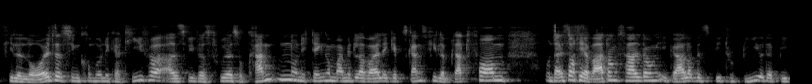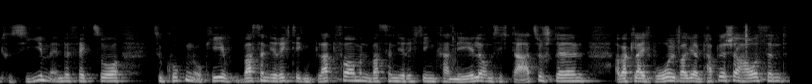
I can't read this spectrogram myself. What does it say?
viele Leute sind kommunikativer, als wie wir es früher so kannten. Und ich denke mal, mittlerweile gibt es ganz viele Plattformen und da ist auch die Erwartungshaltung, egal ob es B2B oder B2C, im Endeffekt so zu gucken, okay, was sind die richtigen Plattformen, was sind die richtigen Kanäle, um sich darzustellen aber gleichwohl, weil wir ein Publisher-Haus sind,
